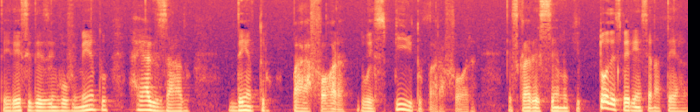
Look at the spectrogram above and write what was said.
ter esse desenvolvimento realizado dentro para fora, do espírito para fora, esclarecendo que toda experiência na Terra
